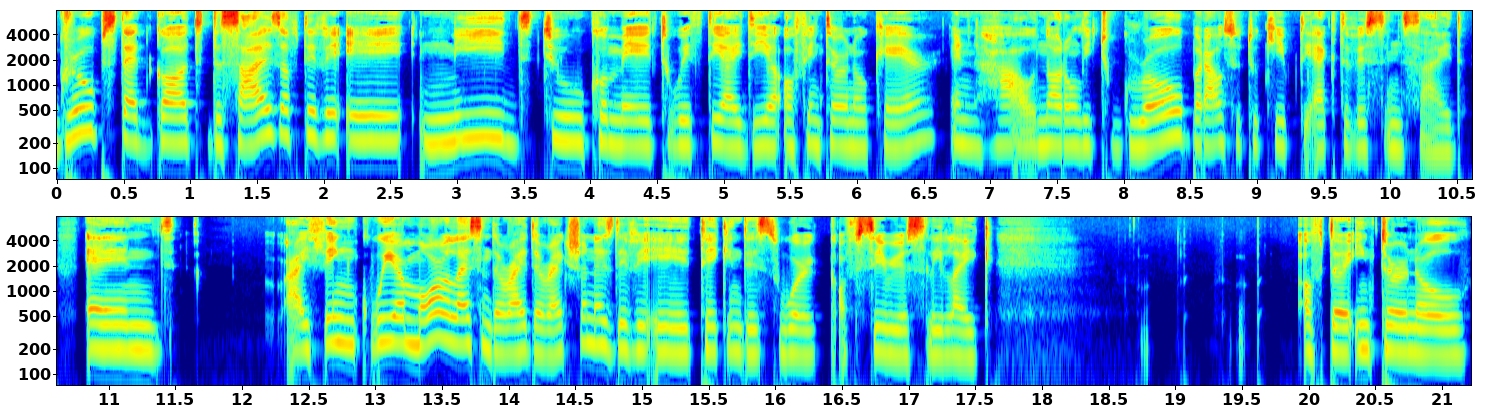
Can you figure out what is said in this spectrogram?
groups that got the size of DWE need to commit with the idea of internal care and how not only to grow, but also to keep the activists inside. And I think we are more or less in the right direction as DWE taking this work of seriously, like of the internal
